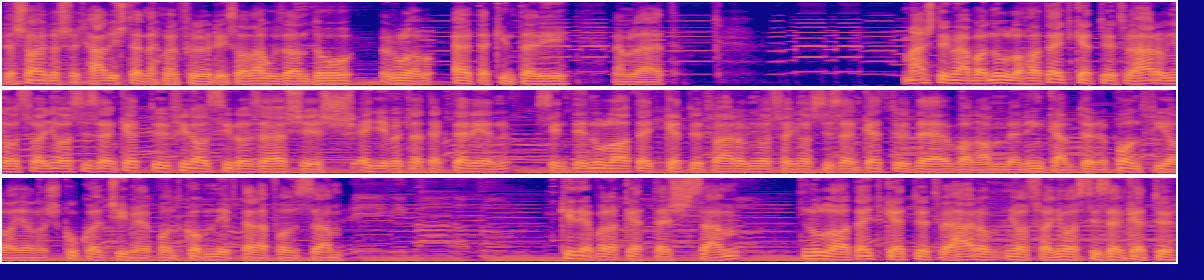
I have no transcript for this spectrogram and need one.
de sajnos, hogy hál' Istennek megfelelő rész aláhúzandó, róla eltekinteni nem lehet. Más témában 061 253 88 12 finanszírozás és egyéb ötletek terén szintén 061 253 88 12 de van amiben inkább dörö.fialajanos kukat gmail.com névtelefonszám. Kinél van a kettes szám? 061 253 88 12.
